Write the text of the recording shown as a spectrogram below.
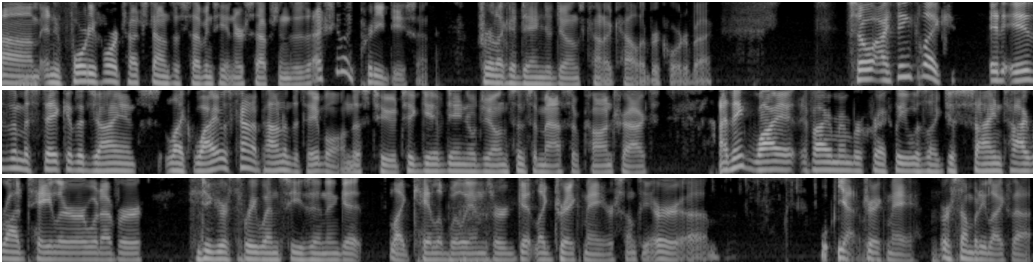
Um, and 44 touchdowns to 17 interceptions is actually like pretty decent for like a Daniel Jones kind of caliber quarterback. So I think like it is the mistake of the Giants. Like Wyatt was kind of pounding the table on this too to give Daniel Jones such a massive contract. I think Wyatt, if I remember correctly, was like just sign Tyrod Taylor or whatever, do your three win season and get like Caleb Williams or get like Drake Maye or something or um, yeah Drake Maye or somebody like that.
